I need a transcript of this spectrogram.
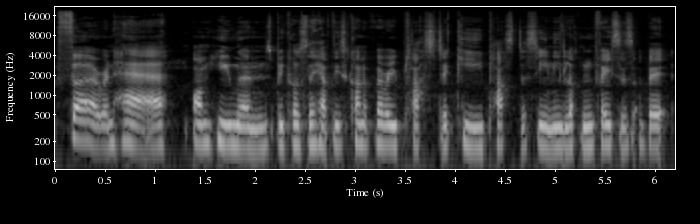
fur and hair on humans because they have these kind of very plasticky, plasticine looking faces a bit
